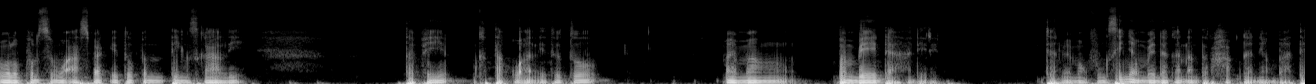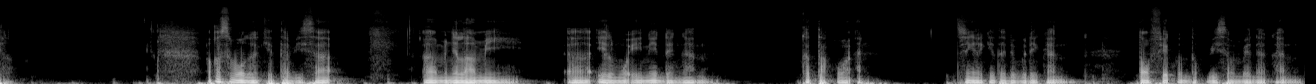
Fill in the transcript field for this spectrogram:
Walaupun semua aspek itu penting sekali, tapi ketakwaan itu tuh memang pembeda hadirin dan memang fungsinya membedakan antara hak dan yang batil. Maka semoga kita bisa uh, menyelami uh, ilmu ini dengan ketakwaan sehingga kita diberikan taufik untuk bisa membedakan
